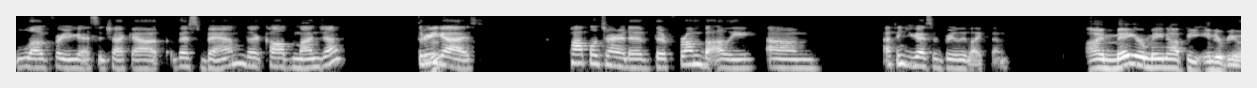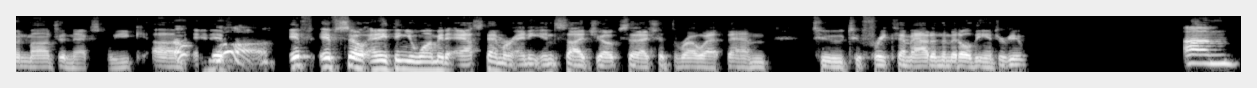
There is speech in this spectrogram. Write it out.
love for you guys to check out this band. They're called manja. 3 mm-hmm. guys. Pop alternative. They're from bali. Um i think you guys would really like them I may or may not be interviewing Manja next week. Um, oh, if, cool. if if so, anything you want me to ask them, or any inside jokes that I should throw at them to to freak them out in the middle of the interview? Um,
